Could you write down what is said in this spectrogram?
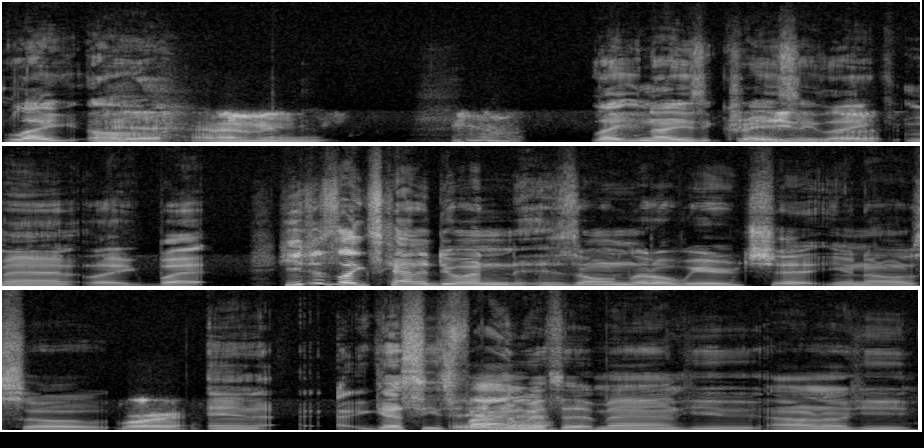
like oh, Yeah, and I mean, like you know he's crazy. he's like nuts. man, like but he just likes kind of doing his own little weird shit, you know. So right. and I guess he's Yeah, fine man. with it, man. He I don't know he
